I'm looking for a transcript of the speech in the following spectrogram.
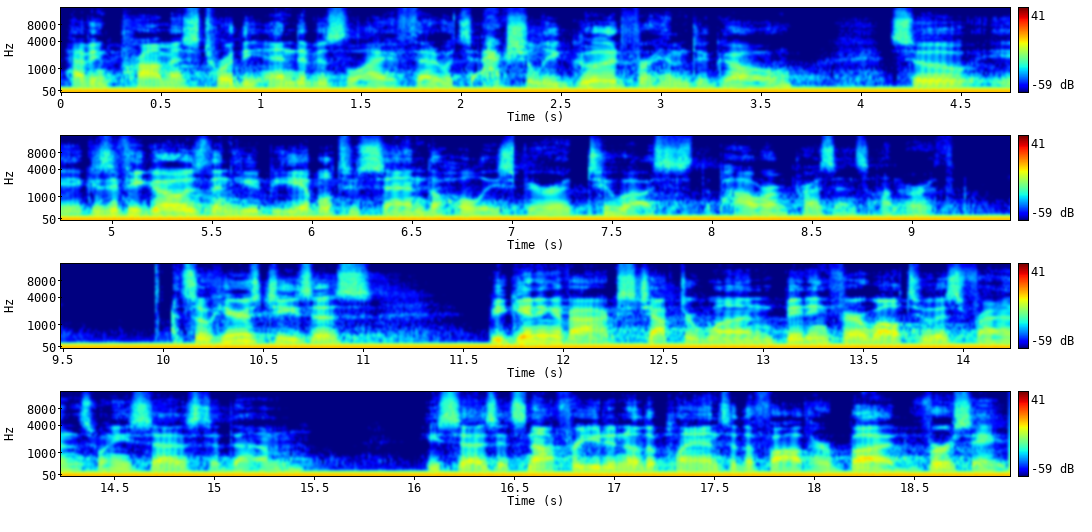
having promised toward the end of his life that it was actually good for him to go. So, because if he goes, then he'd be able to send the Holy Spirit to us, the power and presence on earth. So here's Jesus, beginning of Acts chapter 1, bidding farewell to his friends when he says to them, He says, It's not for you to know the plans of the Father, but, verse 8,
